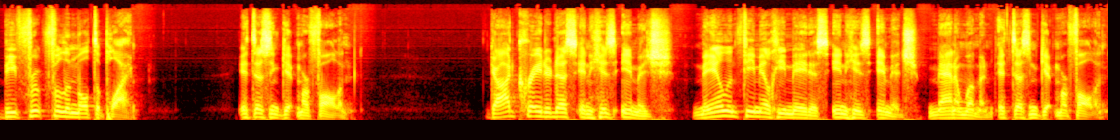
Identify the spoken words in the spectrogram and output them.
Be fruitful and multiply. It doesn't get more fallen. God created us in his image. Male and female, he made us in his image, man and woman. It doesn't get more fallen.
